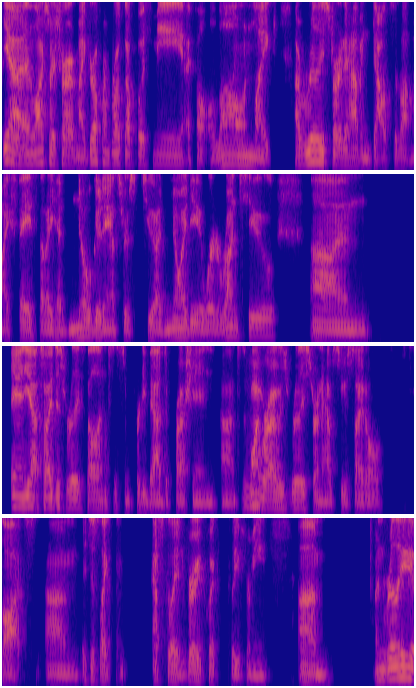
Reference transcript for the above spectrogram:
yeah, and long story short, my girlfriend broke up with me. I felt alone. Like I really started having doubts about my faith that I had no good answers to. I had no idea where to run to. Um, and yeah, so I just really fell into some pretty bad depression uh, to the point Mm. where I was really starting to have suicidal thoughts. Um, it just like escalated very quickly for me. Um, and really,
